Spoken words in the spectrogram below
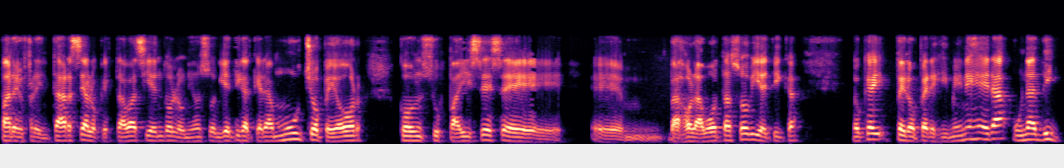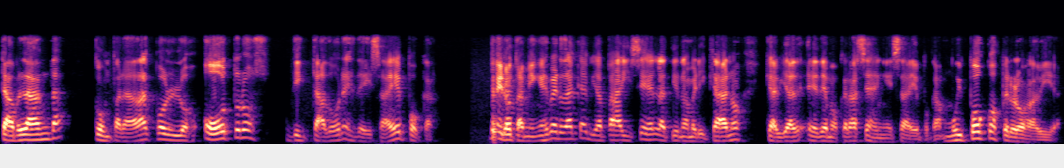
Para enfrentarse a lo que estaba haciendo la Unión Soviética, que era mucho peor con sus países eh, eh, bajo la bota soviética. Pero Pérez Jiménez era una dicta blanda comparada con los otros dictadores de esa época. Pero también es verdad que había países latinoamericanos que había eh, democracias en esa época. Muy pocos, pero los había.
